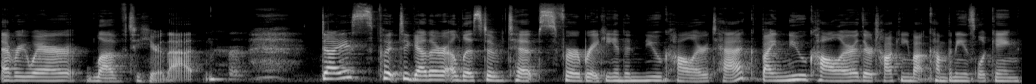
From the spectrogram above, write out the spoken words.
everywhere love to hear that. Dice put together a list of tips for breaking into new collar tech. By new collar, they're talking about companies looking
